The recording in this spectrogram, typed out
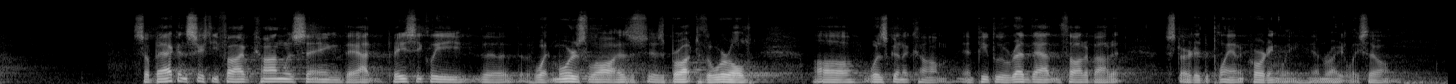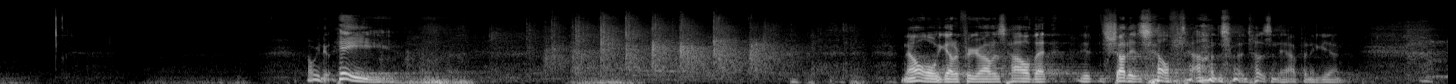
So back in 65, Kahn was saying that basically the, the, what Moore's Law has, has brought to the world uh, was going to come. And people who read that and thought about it started to plan accordingly, and rightly so. How we doing? Hey! Now all we got to figure out is how that it shut itself down so it doesn't happen again.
